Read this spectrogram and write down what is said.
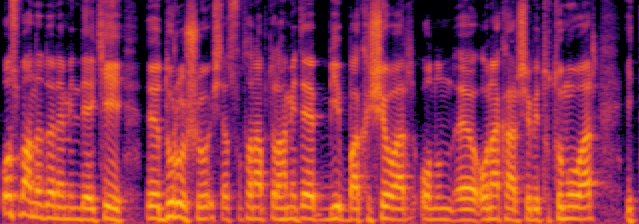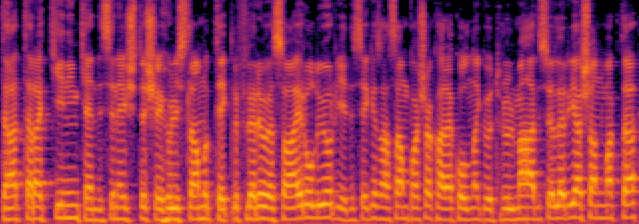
Osmanlı dönemindeki e, duruşu işte Sultan Abdülhamid'e bir bakışı var. Onun e, ona karşı bir tutumu var. İttihat Terakki'nin kendisine işte Şeyhülislamlık teklifleri vesaire oluyor. 7-8 Hasan Paşa karakoluna götürülme hadiseleri yaşanmakta.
